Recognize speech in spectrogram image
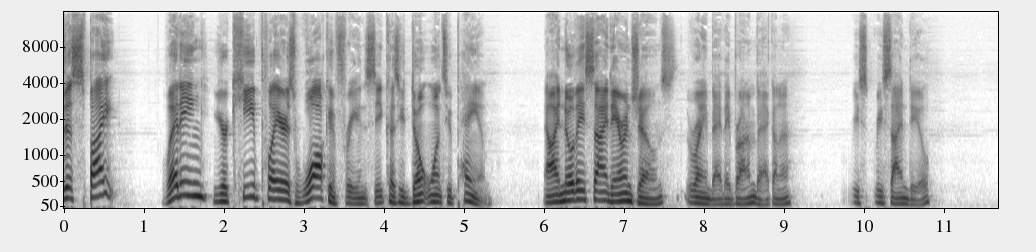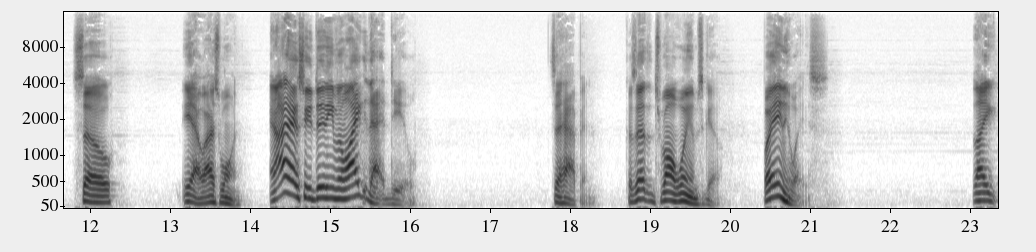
despite letting your key players walk in free agency because you don't want to pay them. Now, I know they signed Aaron Jones, the running back. They brought him back on a re signed deal. So, yeah, well, that's one. And I actually didn't even like that deal to happen because let Jamaal Williams go. But, anyways, like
